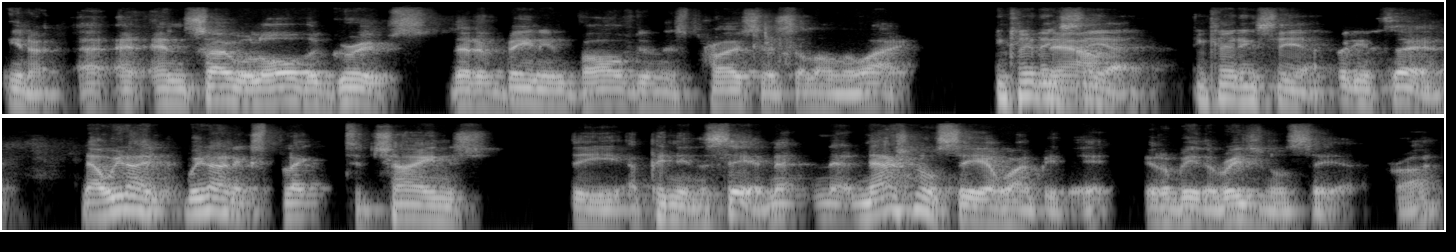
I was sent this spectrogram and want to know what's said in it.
you know, and, and so will all the groups that have been involved in this process along the way. including Now- SEA, including. But it's there. Now we don't we don't expect to change the opinion of SEA. Na- na- national SEA won't be there. It'll be the regional SEA, right?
